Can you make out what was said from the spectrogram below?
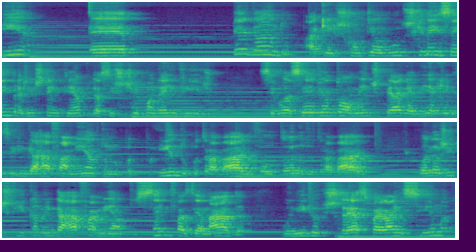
ir é, pegando aqueles conteúdos que nem sempre a gente tem tempo de assistir quando é em vídeo. Se você eventualmente pega ali aquele engarrafamento no, indo para o trabalho, voltando do trabalho, quando a gente fica no engarrafamento sem fazer nada, o nível de estresse vai lá em cima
